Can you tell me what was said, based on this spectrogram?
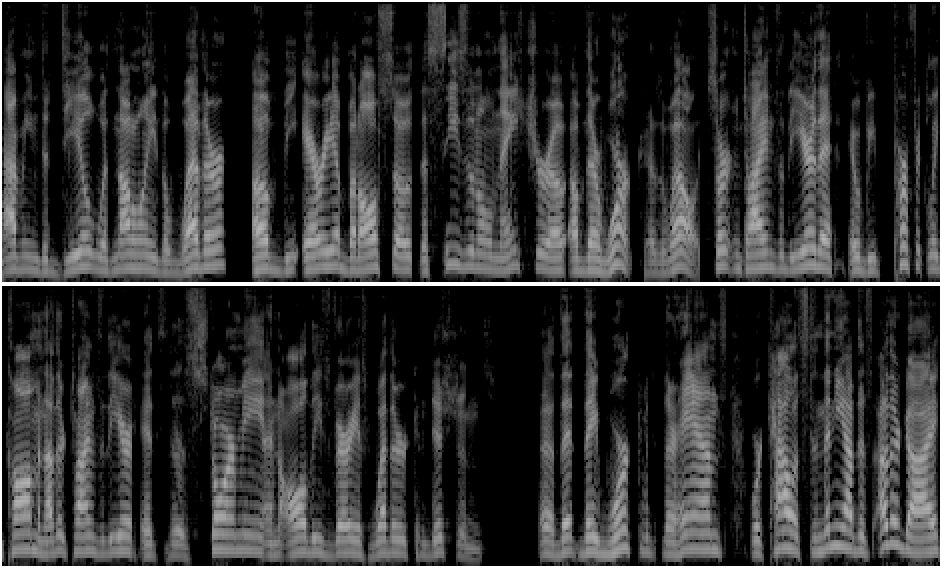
having to deal with not only the weather of the area, but also the seasonal nature of, of, their work as well. Certain times of the year that it would be perfectly calm, and other times of the year it's the stormy and all these various weather conditions. Uh, that they worked with their hands, were calloused. And then you have this other guy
